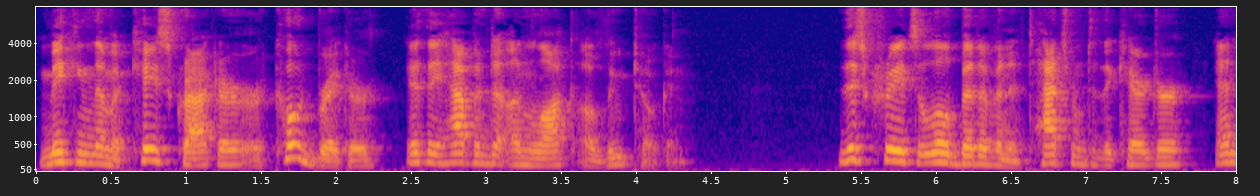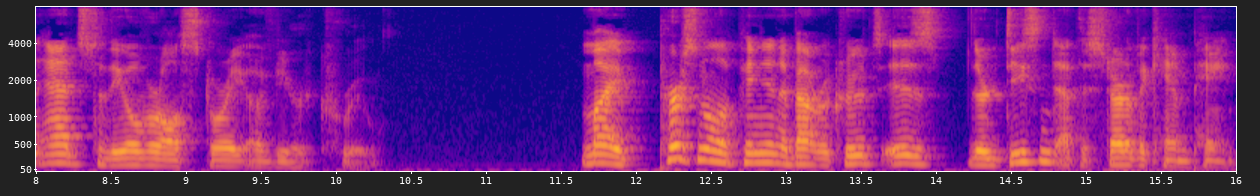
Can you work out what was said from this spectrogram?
making them a case cracker or code breaker if they happen to unlock a loot token. This creates a little bit of an attachment to the character and adds to the overall story of your crew. My personal opinion about recruits is they're decent at the start of a campaign.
